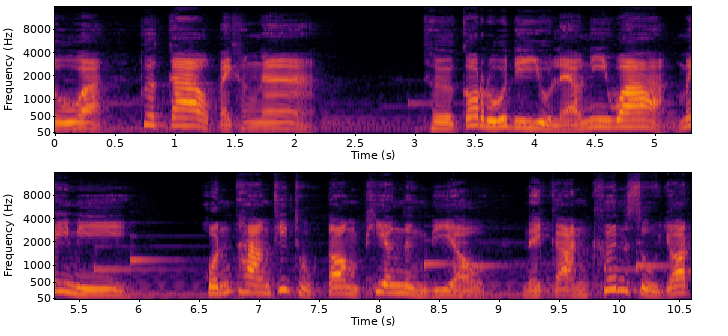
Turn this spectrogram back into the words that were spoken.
ตัว เพื่อก้าวไปข้างหน้า เธอก็รู้ดีอยู่แล้วนี่ว่าไม่มีหนทางที่ถูกต้องเพียงหนึ่งเดียวในการขึ้นสู่ยอด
